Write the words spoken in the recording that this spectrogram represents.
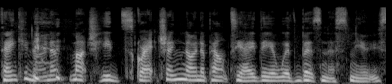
Thank you, Nona. Much head scratching. Nona Pelletier there with business news.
